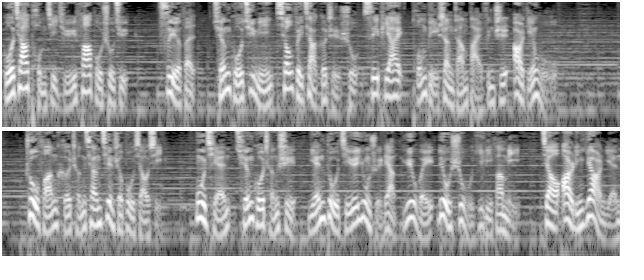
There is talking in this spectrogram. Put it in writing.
国家统计局发布数据，四月份全国居民消费价格指数 CPI 同比上涨百分之二点五。住房和城乡建设部消息，目前全国城市年度节约用水量约为六十五亿立方米，较二零一二年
